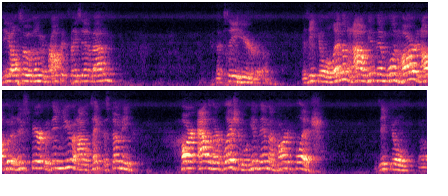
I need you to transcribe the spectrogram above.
Is he also among the prophets they said about him? Let's see here. Uh, Ezekiel 11, and I'll give them one heart, and I'll put a new spirit within you, and I will take the stony heart out of their flesh, and will give them a heart of flesh. Ezekiel um,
